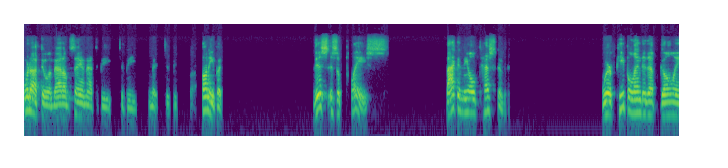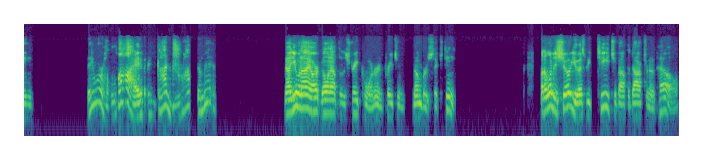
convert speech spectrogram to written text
we're not doing that. I'm saying that to be to be to be funny, but this is a place back in the Old Testament where people ended up going, they were alive and God dropped them in. Now, you and I aren't going out to the street corner and preaching Numbers 16. But I wanted to show you as we teach about the doctrine of hell,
